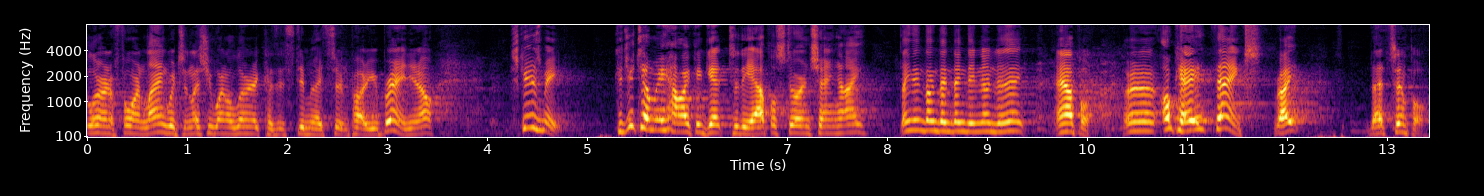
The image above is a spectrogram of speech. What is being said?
learn a foreign language unless you want to learn it because it stimulates a certain part of your brain, you know. Excuse me, could you tell me how I could get to the Apple store in Shanghai? Ding, ding, ding, ding, ding, ding, ding, ding. Apple. Uh, okay, thanks, right? That's simple.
